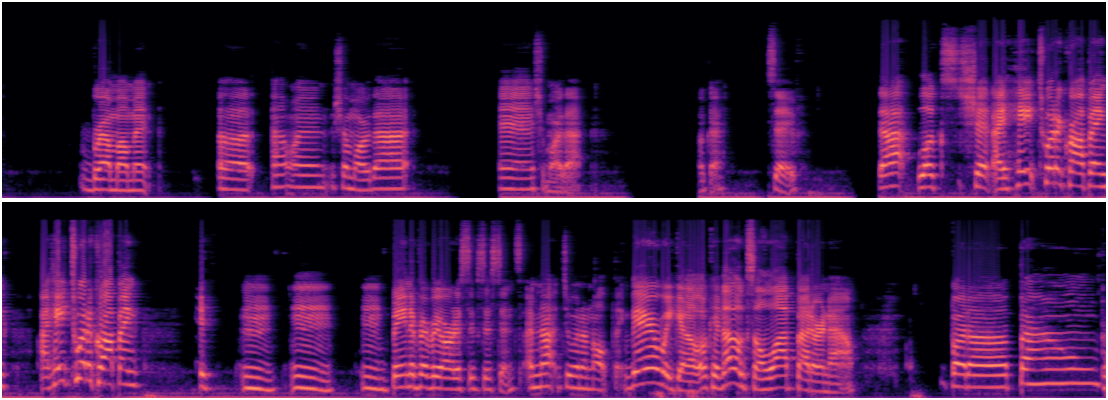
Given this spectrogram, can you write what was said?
bruh moment. Uh, that one. Show more of that, and show more of that. Okay, save. That looks shit. I hate Twitter cropping. I hate Twitter cropping. It. Mm. Mm. Mm, bane of every artist's existence. I'm not doing an alt thing. There we go. Okay, that looks a lot better now. But uh, bow.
